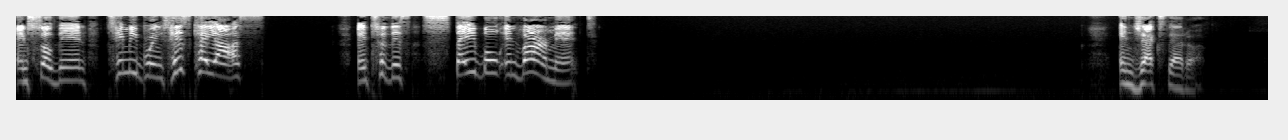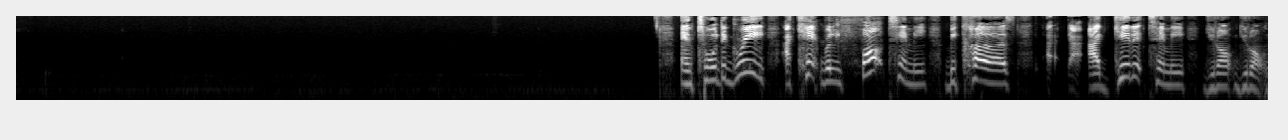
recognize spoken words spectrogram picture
And so then Timmy brings his chaos into this stable environment. And jacks that up. And to a degree, I can't really fault Timmy because I, I, get it, Timmy. You don't, you don't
